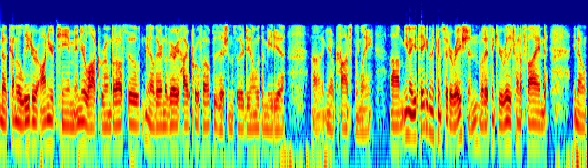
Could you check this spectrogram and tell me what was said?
you know, kind of the leader on your team in your locker room, but also, you know, they're in a very high profile position, so they're dealing with the media, uh, you know, constantly. Um, you know, you take it into consideration, but I think you're really trying to find, you know,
